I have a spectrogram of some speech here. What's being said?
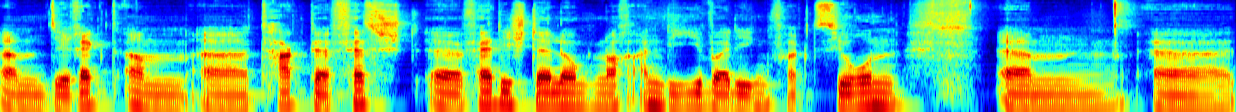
ähm, direkt am äh, Tag der Fest äh, Fertigstellung noch an die jeweiligen Fraktionen ähm, äh,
